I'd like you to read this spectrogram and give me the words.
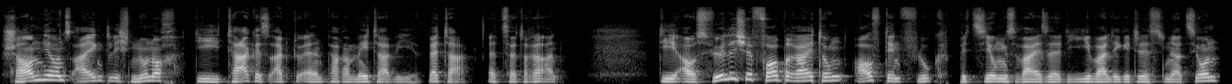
schauen wir uns eigentlich nur noch die tagesaktuellen Parameter wie Wetter etc. an. Die ausführliche Vorbereitung auf den Flug bzw. die jeweilige Destination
